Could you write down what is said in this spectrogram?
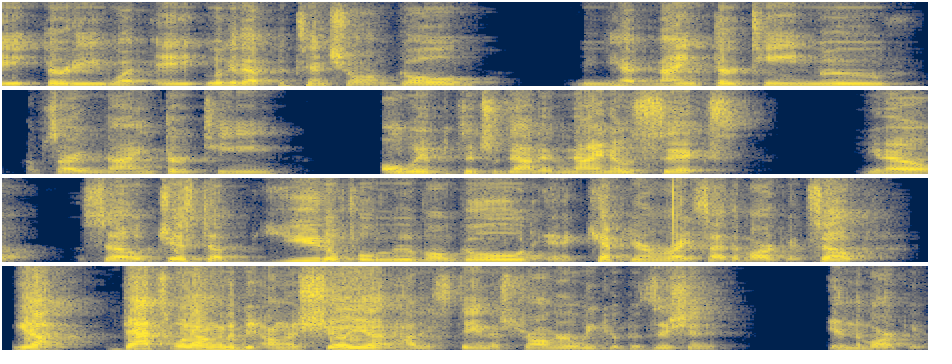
830, what, 8. Look at that potential on gold. I mean, you had 913 move I'm sorry, 913, all the way potential down to 906. You know, so just a beautiful move on gold, and it kept you on the right side of the market. So, yeah, that's what I'm going to be. I'm going to show you how to stay in a stronger, weaker position in the market.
